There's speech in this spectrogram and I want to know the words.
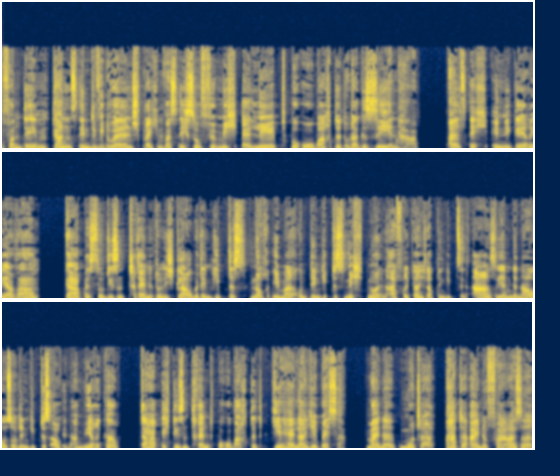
von dem ganz individuellen sprechen, was ich so für mich erlebt, beobachtet oder gesehen habe. Als ich in Nigeria war, gab es so diesen Trend und ich glaube, den gibt es noch immer und den gibt es nicht nur in Afrika, ich glaube, den gibt es in Asien genauso, den gibt es auch in Amerika. Da habe ich diesen Trend beobachtet, je heller, je besser. Meine Mutter hatte eine Phase,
